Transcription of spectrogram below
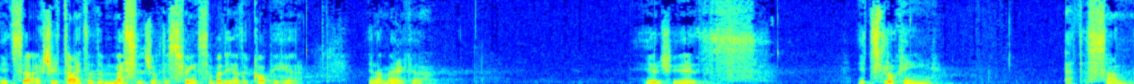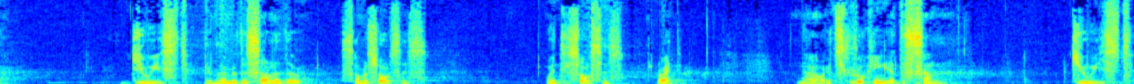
It's uh, actually titled The Message of the Sphinx. Somebody had a copy here in America. Here she is. It's looking at the sun due east. Remember the sun at the summer solstice? Winter solstice, right? Now it's looking at the sun, due east.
